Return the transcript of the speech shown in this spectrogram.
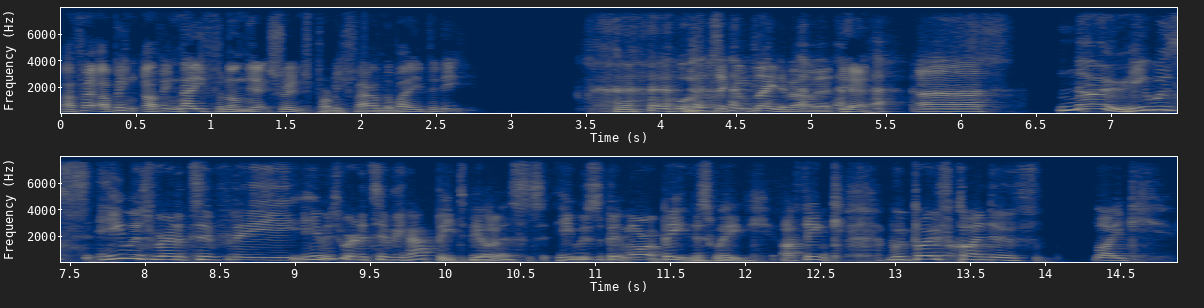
I think I think I think Nathan on the extra inch probably found a way. Did he? to complain about it. Yeah. Uh, no, he was he was relatively he was relatively happy to be honest. He was a bit more upbeat this week. I think we're both kind of like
